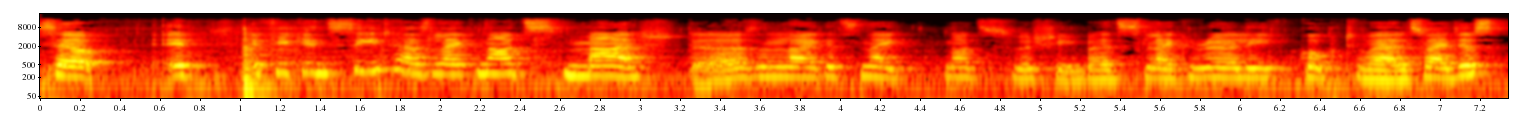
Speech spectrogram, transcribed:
So if you can see it has like not smashed uh, doesn't like it's like not swishy but it's like really cooked well. So I just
